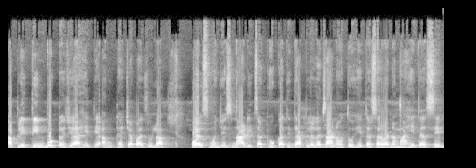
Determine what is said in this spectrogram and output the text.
आपली तीन बोटं जी आहे ती अंगठ्याच्या बाजूला. पल्स म्हणजेच नाडीचा ठोका तिथे आपल्याला जाणवतो. हे तर सर्वांना माहीत असेल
